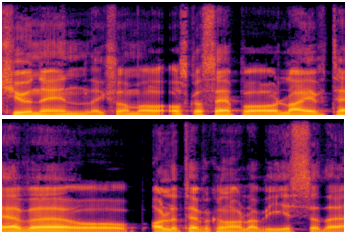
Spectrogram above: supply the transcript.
tuner inn liksom, og, og, skal se på live TV, og alle TV-kanaler viser det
